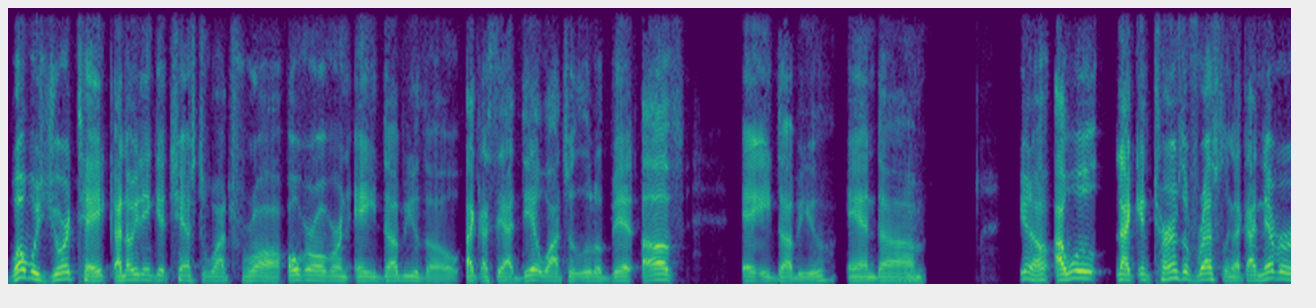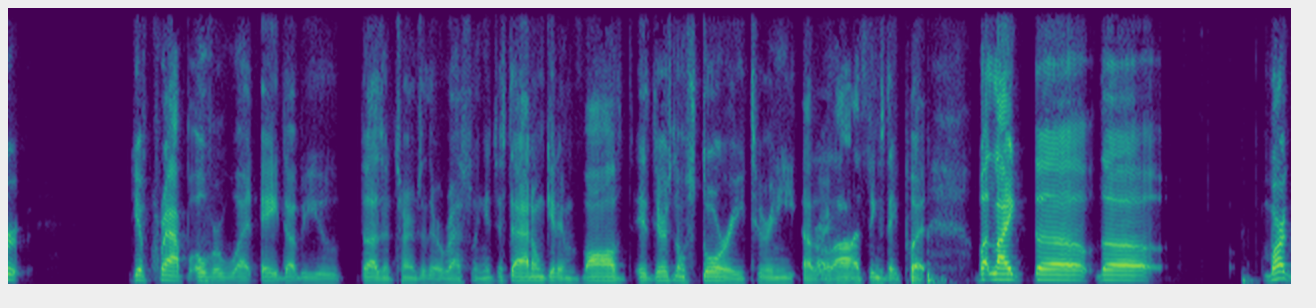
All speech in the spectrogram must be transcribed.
what was your take? I know you didn't get a chance to watch Raw over over in AEW though. Like I said, I did watch a little bit of AEW, and um, you know, I will like in terms of wrestling, like I never give crap over what AEW does in terms of their wrestling. It's just that I don't get involved. It, there's no story to any a, Right. a lot of things they put. But like the the Mark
